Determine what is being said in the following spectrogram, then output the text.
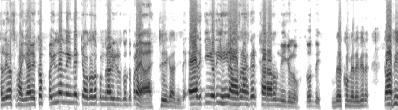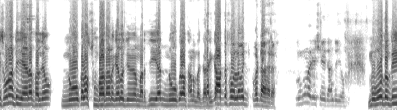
ਥੱਲੇ ਸਫਾਈਆਂ ਵੇਖੋ ਪਹਿਲਾਂ ਨੇ ਇਹਨੇ 14 ਤੋਂ 15 ਲੀਟਰ ਦੁੱਧ ਭਰਾਇਆ ਹੈ। ਠੀਕ ਆ ਜੀ। ਤੇ ਐਤਕੀ ਇਹਦੀ ਅਸੀਂ ਆਸ ਰੱਖਦੇ ਹਾਂ 18 ਤੋਂ 19 ਕਿਲੋ ਦੁੱਧ ਦੀ। ਵੇਖੋ ਮੇਰੇ ਵੀਰ ਕਾਫੀ ਸੋਹਣਾ ਡਿਜ਼ਾਈਨ ਆ ਥੱਲਿਓ ਨੋਕ ਵਾਲਾ ਸੁੰਬਾ ਥਣ ਕਹਿ ਲਓ ਜਿਵੇਂ ਮਰਜ਼ੀ ਆ ਨੋਕ ਵਾਲਾ ਥਣ ਲੱਗਾ ਠੀਕ ਆ? ਕੱਦ ਫੁੱਲ ਵੱਡ- ਹਰ ਮੂੰਹ ਅਜੇ 6 ਦੰਦ ਜੋ। ਮੂੰਹੋਂ ਦੰਦੀ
